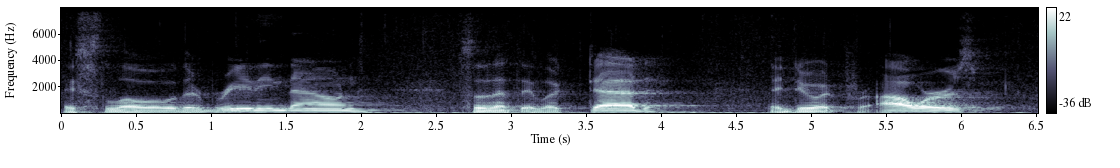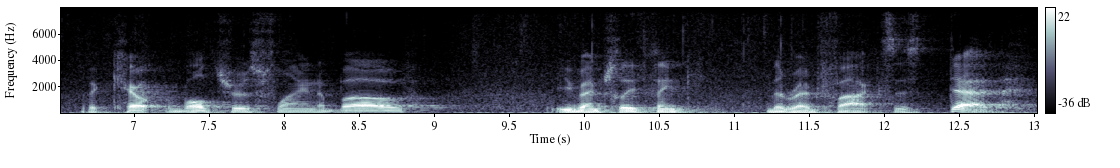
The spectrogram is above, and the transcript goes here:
They slow their breathing down so that they look dead. They do it for hours. The vultures flying above eventually think the red fox is dead.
